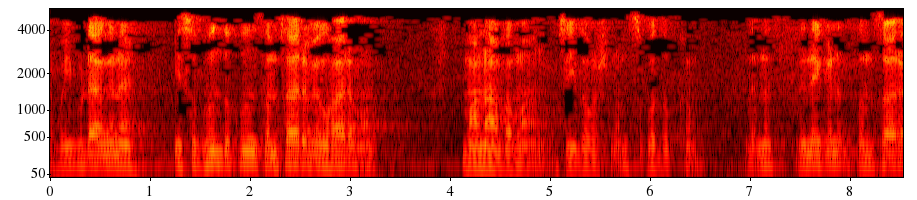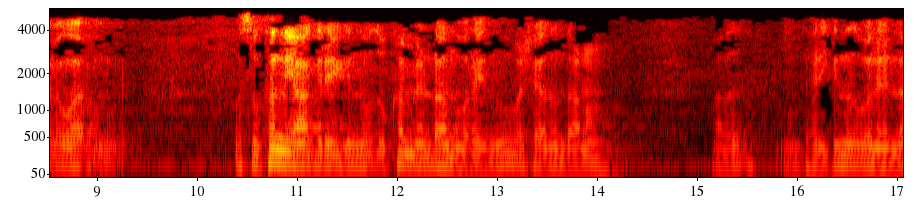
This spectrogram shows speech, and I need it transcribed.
അപ്പൊ ഇവിടെ അങ്ങനെ ഈ സുഖവും ദുഃഖവും സംസാര വ്യവഹാരമാണ് മാനാപമാനം ശീതോഷ്ണം സുഖദുഃഖം. ഇതെല്ലാം ഇതിനേക്കാണ് സംസാര വ്യവഹാരം എന്ന് പറയും സുഖം നീ ആഗ്രഹിക്കുന്നു ദുഃഖം വേണ്ട എന്ന് പറയുന്നു. പക്ഷെ അതെന്താണ്? അത് ധരിക്കുന്നത് പോലെയല്ല.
